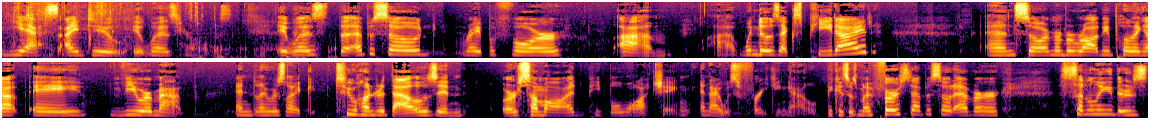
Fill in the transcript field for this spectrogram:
Yes, I do. It was here. Hold this. It was the episode right before um, uh, Windows XP died, and so I remember Robbie pulling up a viewer map, and there was like 200,000 or some odd people watching, and I was freaking out because it was my first episode ever. Suddenly, there's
